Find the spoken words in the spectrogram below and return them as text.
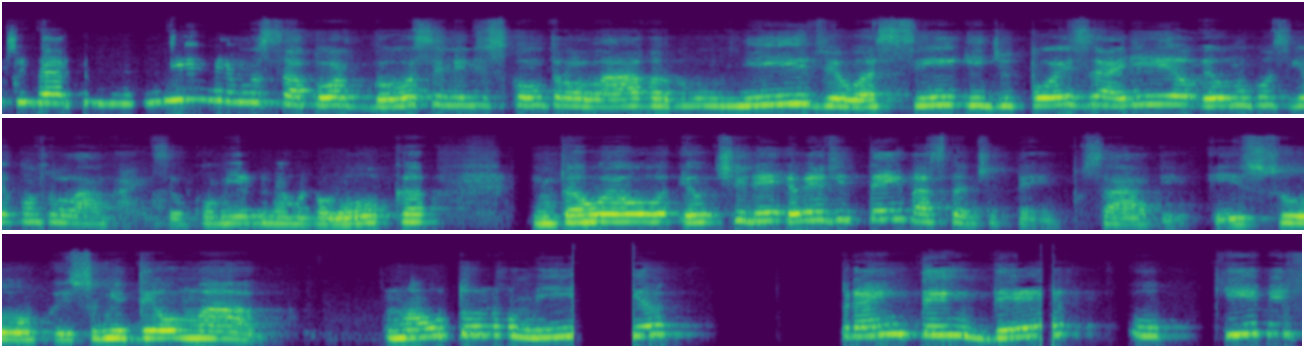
tivesse o mínimo sabor doce me descontrolava num nível assim, e depois aí eu, eu não conseguia controlar mais. Eu comia que nem uma louca. Então eu, eu tirei, eu evitei bastante tempo, sabe? Isso, isso me deu uma, uma autonomia para entender o que, me,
